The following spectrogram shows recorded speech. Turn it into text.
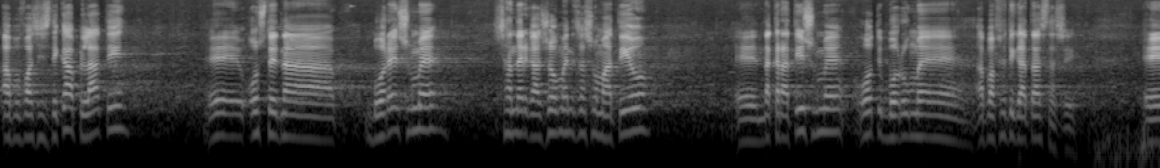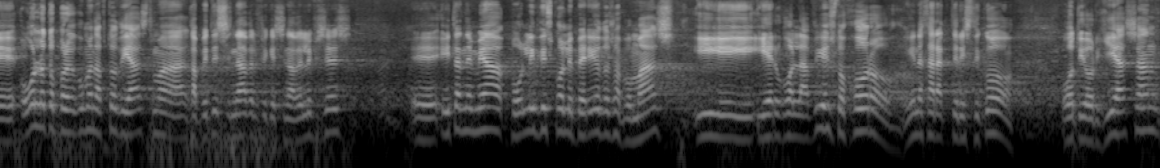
αποφασιστικά πλάτη, ε, ώστε να μπορέσουμε, σαν εργαζόμενοι, σαν σωματείο, ε, να κρατήσουμε ό,τι μπορούμε από αυτή την κατάσταση. Ε, όλο το προηγούμενο αυτό διάστημα, αγαπητοί συνάδελφοι και συναδέλφισες, ε, ήταν μια πολύ δύσκολη περίοδος από εμάς. Οι, οι εργολαβίες στο χώρο είναι χαρακτηριστικό ότι οργίασαν.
